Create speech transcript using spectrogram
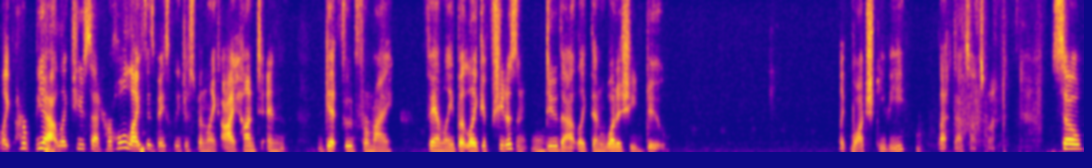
like her yeah, like you said, her whole life has basically just been like I hunt and get food for my family. But like if she doesn't do that, like then what does she do? Like watch TV? That that sounds fun. So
